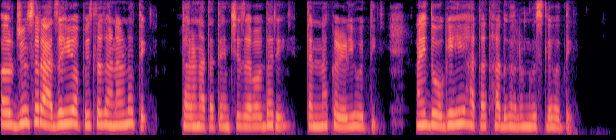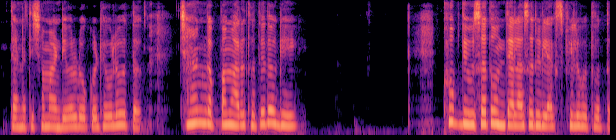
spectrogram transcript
अर्जुन सर आजही ऑफिसला जाणार नव्हते कारण आता त्यांची जबाबदारी त्यांना कळली होती आणि दोघेही हातात हात घालून बसले होते. त्यानं तिच्या मांडीवर डोकं ठेवलं होतं. छान गप्पा मारत होते दोघे. खूप दिवसातून त्याला असं रिलॅक्स फील होत होतं.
